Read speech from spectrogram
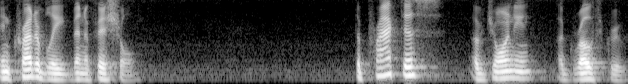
incredibly beneficial the practice of joining a growth group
